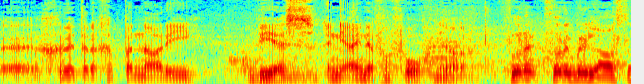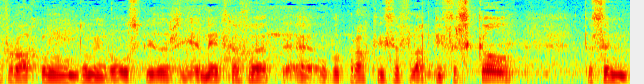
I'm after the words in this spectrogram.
uh, groterige penarie wees in die einde van volgende jaar. Voor ek voor ek by die laaste vraag kom rondom die rolspelers hier net gou uh, op 'n praktiese vlak die verskil tussen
